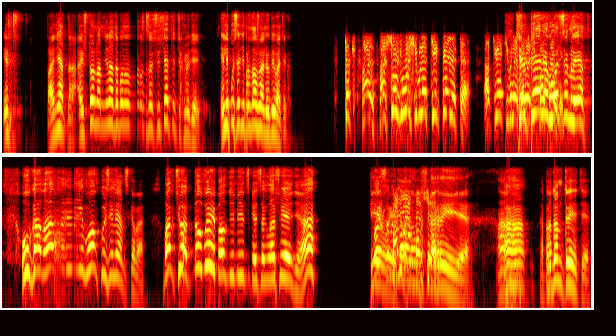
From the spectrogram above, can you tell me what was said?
И Понятно. А и что, нам не надо было защищать этих людей? Или пусть они продолжали убивать их? Так, а, а что же 8 лет терпели-то? Ответьте мне, Терпели полковник. 8 лет. Уговаривали Вовку Зеленского. Вовчок, ну выполни Минское соглашение, а? Первые, мы потом делаем. вторые. Ага. А потом третье.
